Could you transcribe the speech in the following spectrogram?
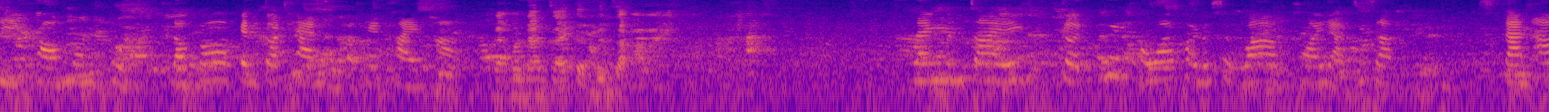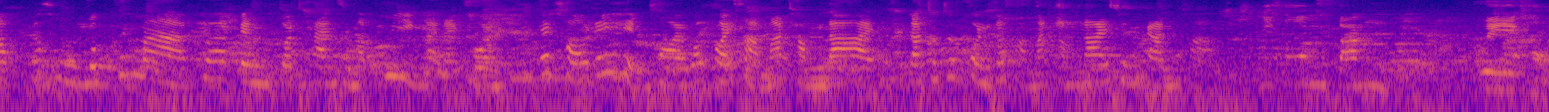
ทีพร้อมมงกุฎแล้วก็เป็นตัวแทนของประเทศไทยค่ะ แรงบันดาลใจเกิดขึ้นจากอะไร แรงบันดาลใจเกิดขึ้นเพราะว่าพลอยรู้สึกว่าพลอยอยากที่จะ stand up ก็คือลุกขึ้นมาเพื่อเป็นตัวแทนสำหรับผู้หญิงหลาย ๆ คน ให้เขาได้เห็นพลอยว่าพลอยสามารถทำได้ แล้วทุกๆคนก็สามารถทำได้เช่นกันค่ะที่ส้มตั้ง เวของ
